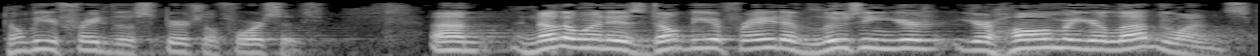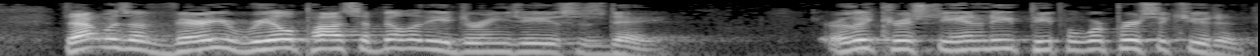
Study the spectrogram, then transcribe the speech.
Don't be afraid of those spiritual forces. Um, another one is don't be afraid of losing your, your home or your loved ones. That was a very real possibility during Jesus' day. Early Christianity, people were persecuted.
